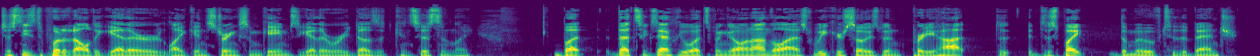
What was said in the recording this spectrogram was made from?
Just needs to put it all together, like and string some games together where he does it consistently. But that's exactly what's been going on the last week or so. He's been pretty hot, d- despite the move to the bench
